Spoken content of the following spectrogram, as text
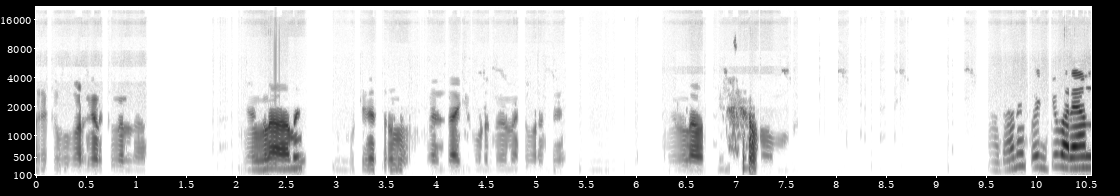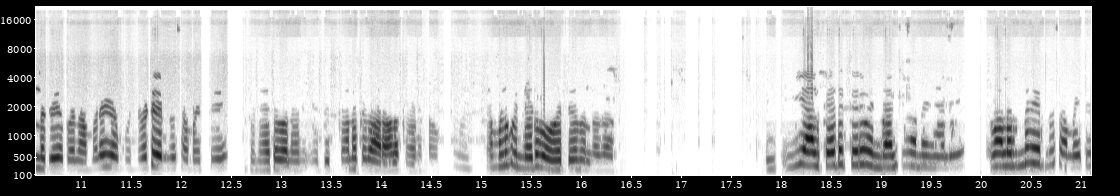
അവരൊക്കെ ഇപ്പൊ പറഞ്ഞെടുക്കുന്നെന്താ ഞങ്ങളാണ് കുട്ടീനെ ഇത്ര വലുതാക്കി കൊടുക്കുന്നതെന്നൊക്കെ പറഞ്ഞിട്ട് ഞങ്ങളെ അവസ്ഥ അതാണ് ഇപ്പൊ എനിക്ക് പറയാനുള്ളത്. ഇപ്പൊ നമ്മൾ മുന്നോട്ട് വരുന്ന സമയത്ത് നേരത്തെ പറഞ്ഞു എതിർക്കാനൊക്കെ ധാരാളം ആൾക്കാരുണ്ടാവും നമ്മൾ മുന്നോട്ട് പോകരുത് എന്നുള്ളതാണ്. ഈ- ആൾക്കാരുടെ ഒക്കെ ഒരു മെന്റാലിറ്റി പറഞ്ഞു കഴിഞ്ഞാൽ വളർന്നു വരുന്ന സമയത്ത്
